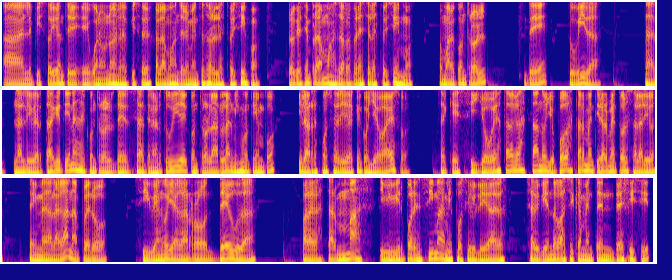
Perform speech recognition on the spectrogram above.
al episodio anterior, eh, bueno, uno de los episodios que hablamos anteriormente sobre el estoicismo. Creo que siempre vamos a hacer referencia al estoicismo. Tomar control de tu vida. O sea, la libertad que tienes de control, de tener tu vida y controlarla al mismo tiempo y la responsabilidad que conlleva eso. O sea, que si yo voy a estar gastando, yo puedo gastarme, tirarme todo el salario que mí me da la gana, pero si vengo y agarro deuda para gastar más y vivir por encima de mis posibilidades, o sea, viviendo básicamente en déficit,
